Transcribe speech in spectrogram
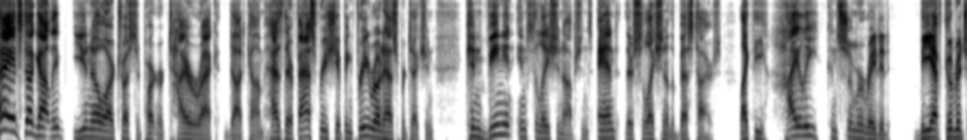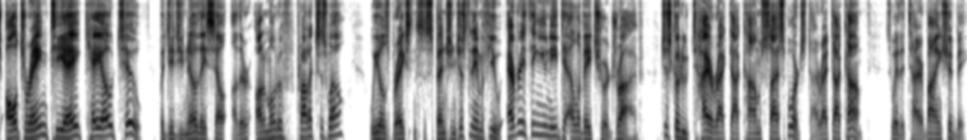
Hey, it's Doug Gottlieb. You know our trusted partner, TireRack.com, has their fast free shipping, free road hazard protection, convenient installation options, and their selection of the best tires, like the highly consumer rated BF Goodrich All Terrain TA KO2. But did you know they sell other automotive products as well? Wheels, brakes, and suspension, just to name a few. Everything you need to elevate your drive. Just go to TireRack.com slash sports. TireRack.com. It's the way that tire buying should be.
